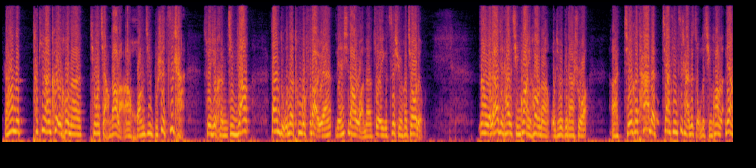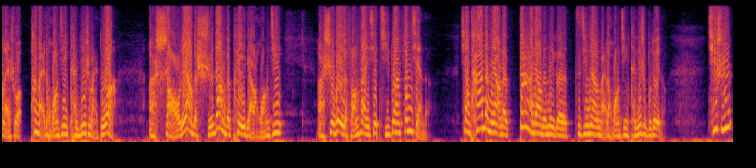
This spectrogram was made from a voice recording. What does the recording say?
然后呢他听完课以后呢，听我讲到了啊黄金不是资产，所以就很紧张，单独呢通过辅导员联系到我呢做一个咨询和交流。那我了解他的情况以后呢，我就会跟他说。啊，结合他的家庭资产的总的情况量来说，他买的黄金肯定是买多了啊，少量的适当的配一点黄金啊，是为了防范一些极端风险的。像他那么样的大量的那个资金量买了黄金，肯定是不对的。其实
